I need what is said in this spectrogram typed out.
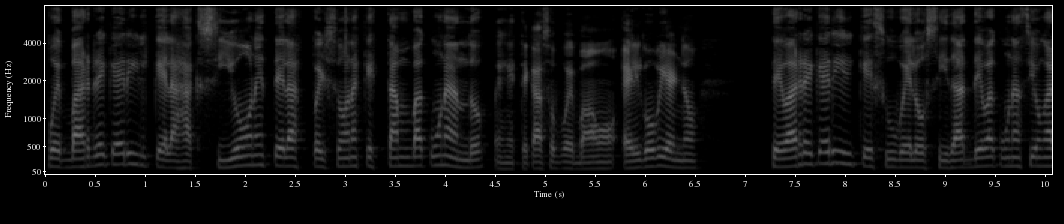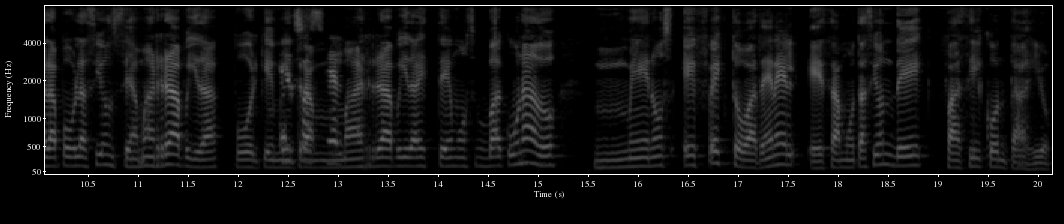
pues va a requerir que las acciones de las personas que están vacunando, en este caso pues vamos, el gobierno, se va a requerir que su velocidad de vacunación a la población sea más rápida, porque mientras más rápida estemos vacunados, menos efecto va a tener esa mutación de fácil contagio.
